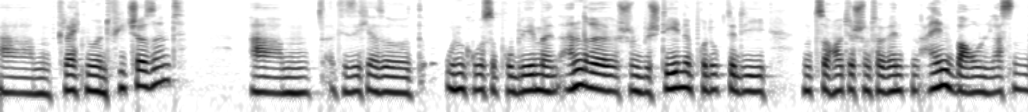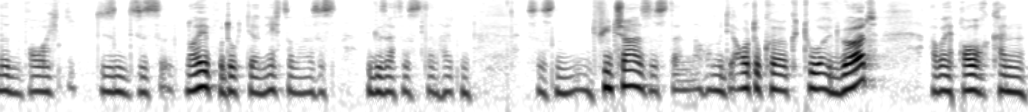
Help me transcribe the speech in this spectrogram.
ähm, vielleicht nur ein Feature sind, die sich also ohne große Probleme in andere schon bestehende Produkte, die Nutzer heute schon verwenden, einbauen lassen. Dann brauche ich diesen, dieses neue Produkt ja nicht, sondern es ist, wie gesagt, es ist dann halt ein es ist ein Feature, es ist dann auch immer die Autokorrektur in Word, aber ich brauche kein,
